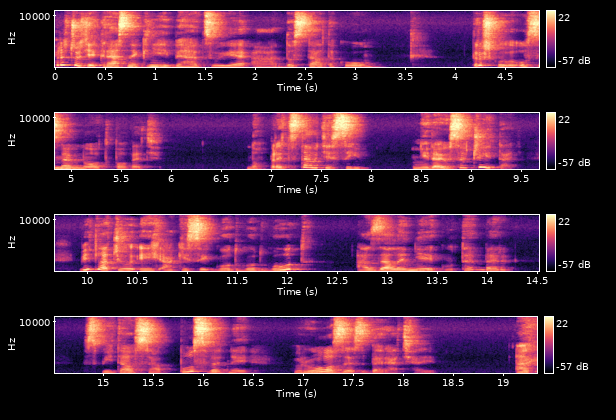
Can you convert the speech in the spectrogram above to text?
prečo tie krásne knihy vyhadzuje a dostal takú trošku úsmevnú odpoveď. No predstavte si, nedajú sa čítať. Vytlačil ich akýsi good, good, good a zalenie Gutenberg – Spýtal sa posvetnej róze zberateľ. Ach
